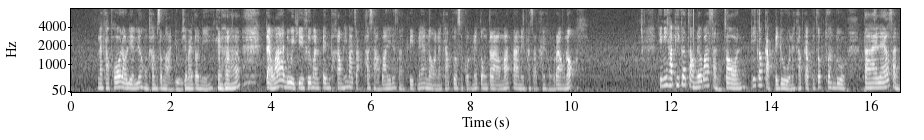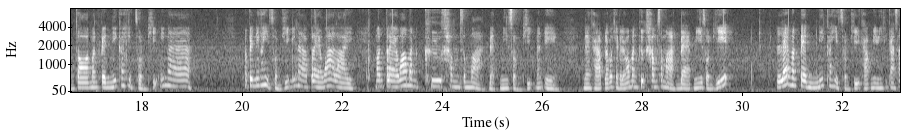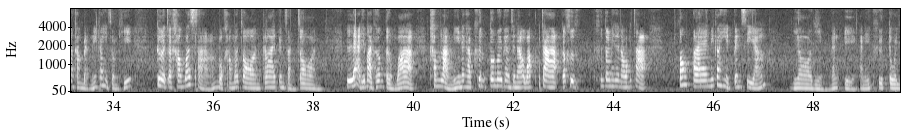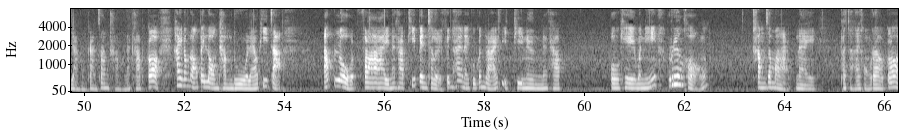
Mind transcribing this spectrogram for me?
นะครับเพราะว่าเราเรียนเรื่องของคำสมาร์อยู่ใช่ไหมตอนนี้ แต่ว่าดูอีกทีคือมันเป็นคำที่มาจากภาษาบาลีและภาษาอังกฤษแน่นอนนะครับ ตัวสะกดไม่ตรงตามมาตราในภาษาไทยของเราเนาะ ทีนี้ครับพี่ก็จำได้ว่าสัญจรพี่ก็กลับไปดูนะครับ กลับไปทบทวนดู ตายแล้วสัญจรมันเป็นนิคหิตสนธินี่นา มันเป็นนิคหิตสนธินี่นา แปลว่าอะไร มันแปลว่ามันคือคำสมาร์ทแบบมีสนธินั่นเองนะครับ แล้วก็เขียนไปเลยว่ามันคือคำสมาร์ทแบบมีสนธิและมันเป็นนิคหิตสนธิครับ มีวิธีการสร้างคำแบบนิคหิตสนธิเกิดจากคำว่าสังบวกคำว่าจรกลายเป็นสัญจร และอธิบายเพิ่มเติมว่า คำหลังนี้นะครับ ขึ้นต้นด้วยพยัญชนะวรรคจะก็คือขึ้นต้นด้วยพยัญชนะวรรคจะต้องแปลงนิคหิตเป็นเสียงยอหญิงนั่นเอง อันนี้คือตัวอย่างของการสร้างคำนะครับ ก็ให้น้องๆไปลองทำดูแล้วพี่จะอัปโหลดไฟล์นะครับ ที่เป็นเฉลยขึ้นให้ใน Google Drive อีกทีหนึ่งนะครับ โอเควันนี้เรื่องของคำสมาร์ทในภาษาไทยของเราก็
